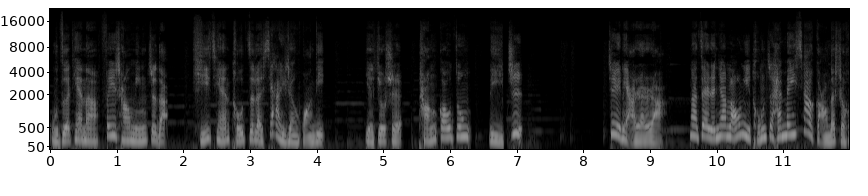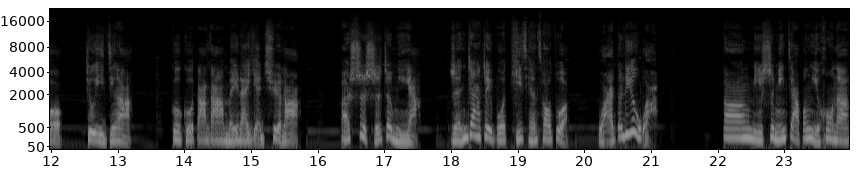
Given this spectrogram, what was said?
武则天呢非常明智的提前投资了下一任皇帝，也就是唐高宗李治。这俩人啊，那在人家老李同志还没下岗的时候，就已经啊。勾勾搭搭，眉来眼去了，而事实证明呀，人家这波提前操作玩的溜啊！当李世民驾崩以后呢，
